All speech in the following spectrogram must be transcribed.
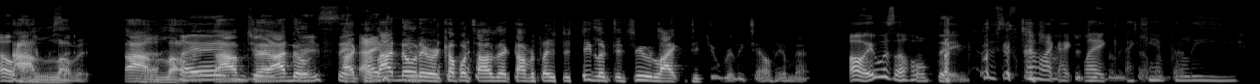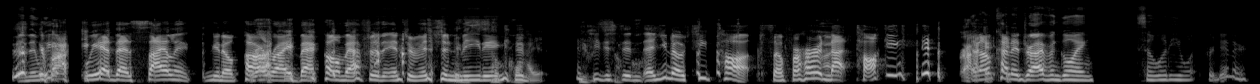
Oh, 100%. I love it. I love it. I'm, I know uh, because I, I, know there were a couple times that conversation. She looked at you like, "Did you really tell him that?" Oh, it was a whole thing. It was just kind of like, I, like really I can't believe. And then we right. we had that silent, you know, car right. ride back home after the intervention meeting. So quiet. And she just so didn't, quiet. and you know, she talked. So for her right. not talking, and I'm kind of driving, going, "So what do you want for dinner?"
